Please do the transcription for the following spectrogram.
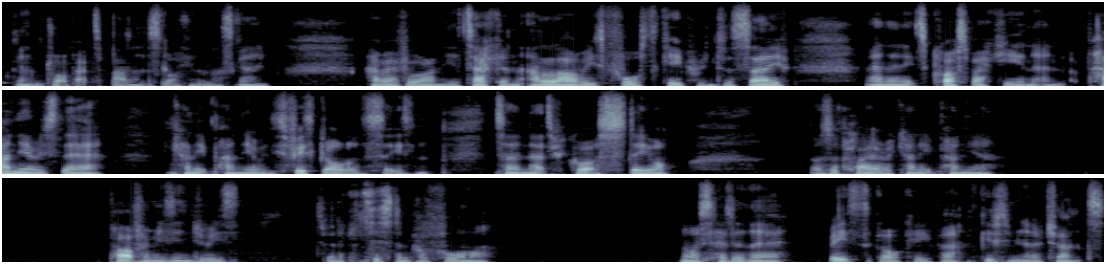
we're going to drop back to balance like in the last game. However, on the attack, and Alalawi is forced the keeper into the save, and then it's crossed back in, and Panya is there. Canit Panya with his fifth goal of the season turned out to be quite a steal as a player of Canit Panya. Apart from his injuries, he's been a consistent performer. Nice header there. Beats the goalkeeper. Gives him no chance.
